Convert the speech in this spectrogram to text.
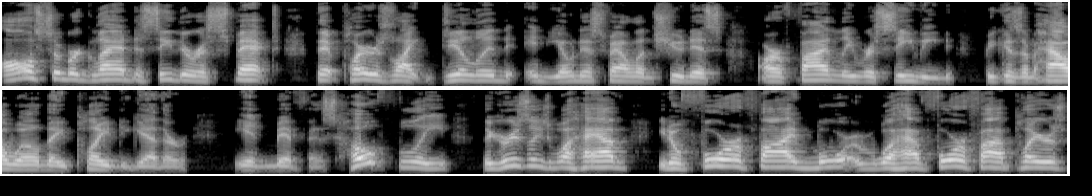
also are glad to see the respect that players like Dillon and Jonas Valanciunas are finally receiving because of how well they played together in Memphis. Hopefully, the Grizzlies will have, you know, four or five more, will have four or five players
